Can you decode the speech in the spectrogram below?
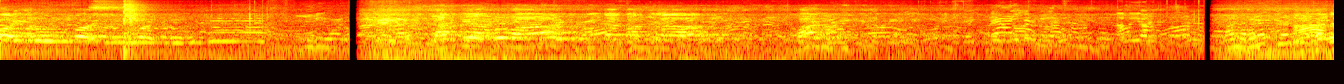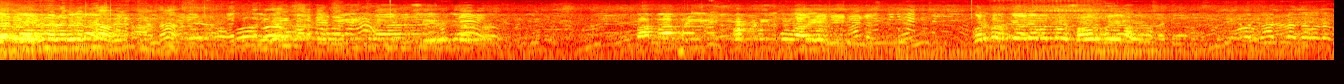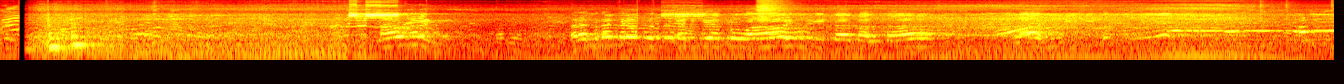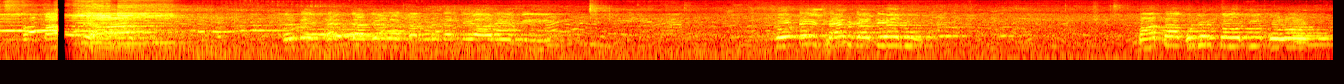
ਵਾਹਿਗੁਰੂ ਵਾਹਿਗੁਰੂ ਵਾਹਿਗੁਰੂ। ਲੱਗ ਕੇ ਆਖੋ ਵਾਹਿਗੁਰੂ ਜੀ ਕਾ ਖਾਲਸਾ, ਵਾਹਿਗੁਰੂ ਜੀ ਕੀ ਫਤਿਹ। ਬਾਬਾ ਫਰੀਦ ਕੰਪਨੀ ਕੋ ਵਾਲੇ ਗੁਰਬਖਸ਼ ਵਾਲਿਆਂ ਵੱਲੋਂ 100 ਰੁਪਇਆ ਆਓ ਜੀ ਰਸਨਾ ਕਰੋ ਪੁੱਤਰ ਕੱਢ ਕੇ ਆਖੋ ਵਾਹਿਗੁਰੂ ਜੀ ਕਾ ਖਾਲਸਾ। ਵਾਹਿਗੁਰੂ ਜੀ ਕੀ ਫਤਿਹ। ਛੋਟੇ ਸਾਹਿਬਜ਼ਾਦਿਆਂ ਦਾ ਸਰਵਣ ਕਰਦੇ ਆ ਰਹੇ ਸੀ ਛੋਟੇ ਸਾਹਿਬਜ਼ਾਦਿਆਂ ਨੂੰ ਮਾਤਾ ਗੁਜਰ ਕੌਰ ਜੀ ਕੋਲੋਂ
